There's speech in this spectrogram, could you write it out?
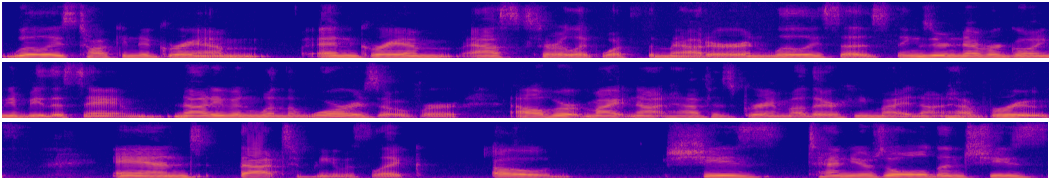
Lily's talking to Gram, and Gram asks her like, "What's the matter?" And Lily says, "Things are never going to be the same. Not even when the war is over. Albert might not have his grandmother. He might not have Ruth." And that to me was like, "Oh, she's ten years old and she's."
